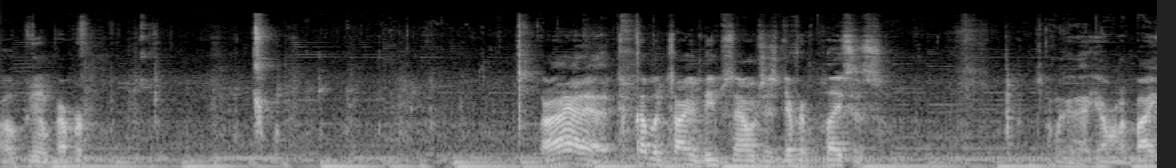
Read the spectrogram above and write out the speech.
Oh, jalapeno pepper. I had a couple of Italian beef sandwiches, different places. Look at that, y'all want a bite?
